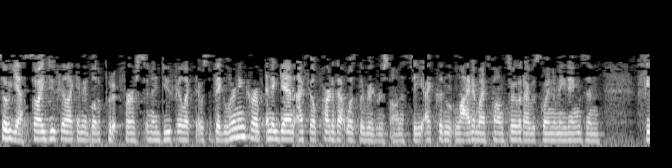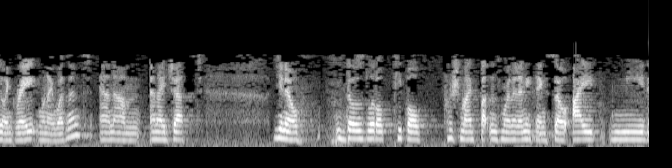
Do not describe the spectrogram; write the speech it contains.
so yes, so I do feel like I'm able to put it first, and I do feel like there was a big learning curve. And again, I feel part of that was the rigorous honesty. I couldn't lie to my sponsor that I was going to meetings and feeling great when I wasn't, and um, and I just you know, those little people push my buttons more than anything. So I need,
